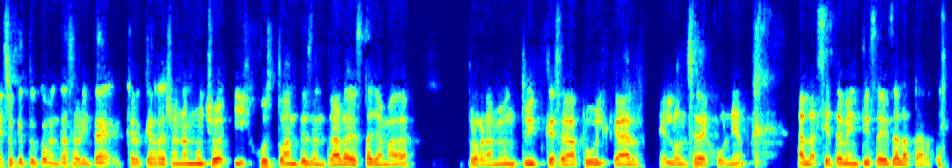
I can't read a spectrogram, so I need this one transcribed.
eso que tú comentas ahorita creo que resuena mucho y justo antes de entrar a esta llamada programé un tweet que se va a publicar el 11 de junio a las 7.26 de la tarde.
